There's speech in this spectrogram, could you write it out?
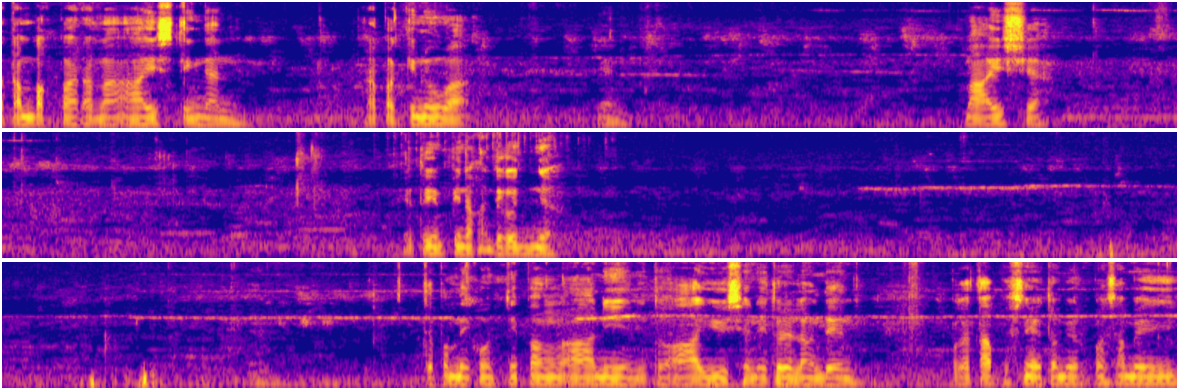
tatambak para maayos tingnan. Para pag kinuha, yan. Maayos siya. Ito yung pinakalikod niya. Ito pa may konti pang ano yun, ito ayusin ito na lang din. Pagkatapos niya ito meron pa sa may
